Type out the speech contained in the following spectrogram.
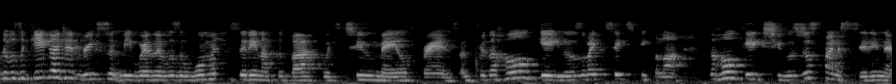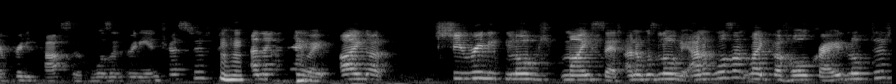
there was a gig i did recently where there was a woman sitting at the back with two male friends and for the whole gig there was like six people on the whole gig she was just kind of sitting there pretty passive wasn't really interested mm-hmm. and then anyway i got she really loved my set and it was lovely and it wasn't like the whole crowd loved it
